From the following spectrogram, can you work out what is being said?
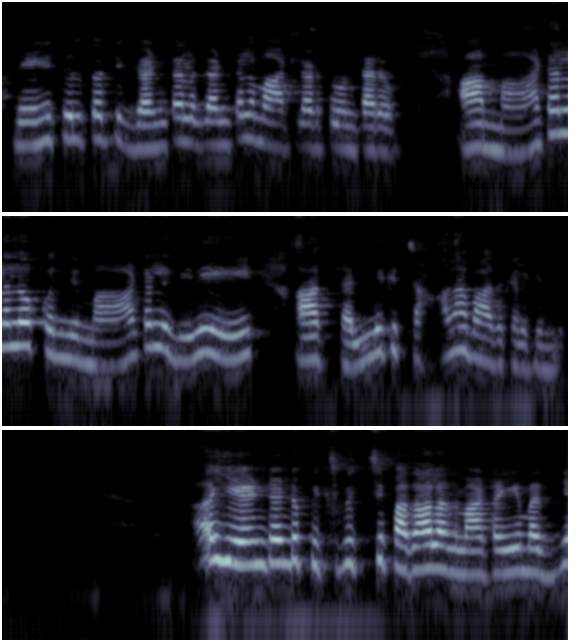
స్నేహితులతోటి గంటలు గంటలు మాట్లాడుతూ ఉంటారు. ఆ మాటలలో కొన్ని మాటలు విని ఆ తల్లికి చాలా బాధ కలిగింది. ఏంటంటే పిచ్చి పిచ్చి పదాలు అనమాట ఈ మధ్య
